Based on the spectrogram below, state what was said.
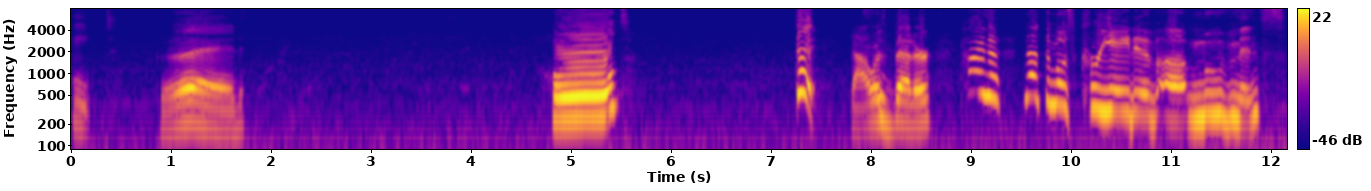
Paint. Good. Hold. Good. That was better kind of not the most creative uh, movements,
